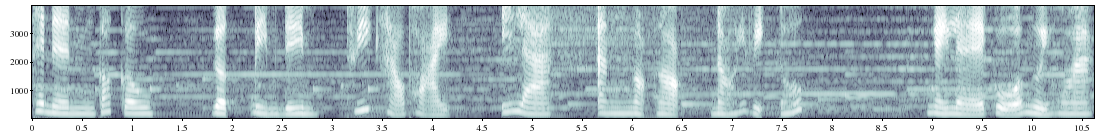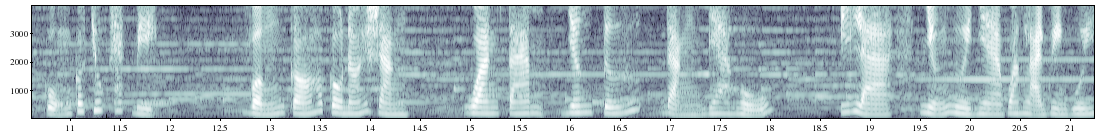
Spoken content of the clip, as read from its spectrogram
Thế nên có câu gật điềm điềm, thuyết hảo thoại, ý là ăn ngọt ngọt nói việc tốt. Ngày lễ của người hoa cũng có chút khác biệt. Vẫn có câu nói rằng quan tam dân tứ đặng gia ngũ. Ý là những người nhà quan lại quyền quý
